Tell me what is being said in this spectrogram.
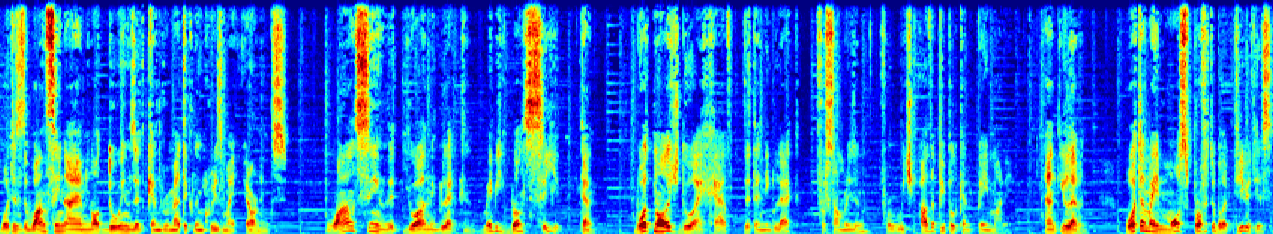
what is the one thing i am not doing that can dramatically increase my earnings? One thing that you are neglecting maybe you don't see it 10 what knowledge do i have that i neglect for some reason for which other people can pay money? And 11 what are my most profitable activities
